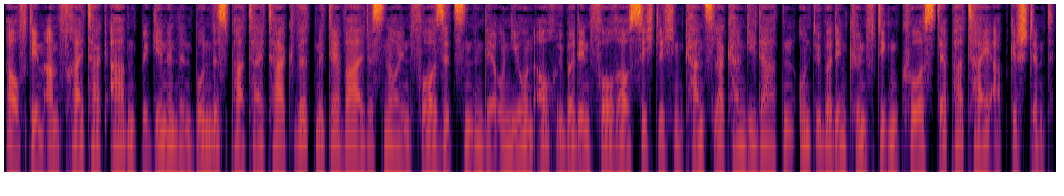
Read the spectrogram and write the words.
Auf dem am Freitagabend beginnenden Bundesparteitag wird mit der Wahl des neuen Vorsitzenden der Union auch über den voraussichtlichen Kanzlerkandidaten und über den künftigen Kurs der Partei abgestimmt.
